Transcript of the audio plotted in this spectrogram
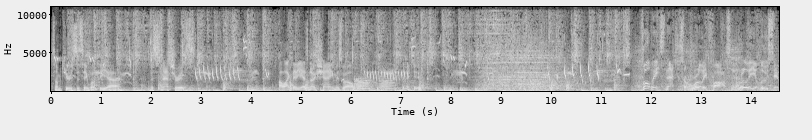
So I'm curious to see what the uh, the snatcher is. I like that he has no shame as well. Philippine snatchers are really fast and really elusive.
